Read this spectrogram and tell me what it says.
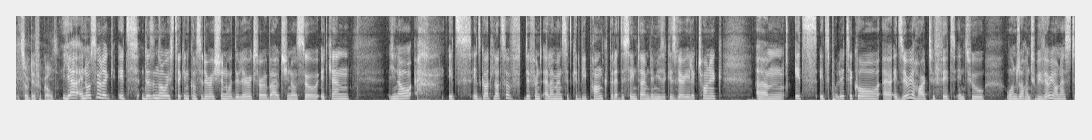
it's so difficult. Yeah, and also like it doesn't always take in consideration what the lyrics are about, you know. So it can, you know, it's it's got lots of different elements. It could be punk, but at the same time, the music is very electronic. Um, it's it's political. Uh, it's very hard to fit into one genre. And to be very honest,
